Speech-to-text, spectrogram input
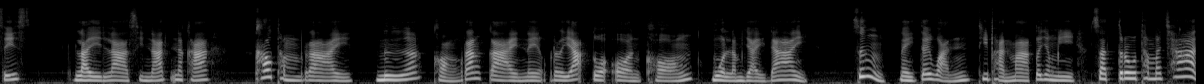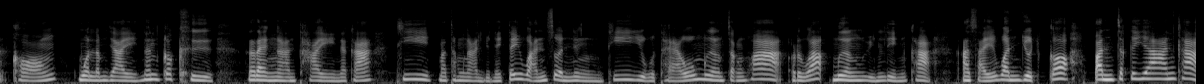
ซิส ไลลาซินัสนะคะ เข้าทำลายเนื้อของร่างกายในระยะตัวอ่อนของมวลลำไยได้ ซึ่งในไต้หวันที่ผ่านมาก็ยังมีศัตรูธรรมชาติของมวลลำไยนั่นก็คือแรงงานไทยนะคะ ที่มาทำงานอยู่ในไต้หวันส่วนหนึ่งที่อยู่แถวเมืองจังหว้าหรือว่าเมืองหวินหลินค่ะ อาศัยวันหยุดก็ปั่นจักรยานค่ะ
